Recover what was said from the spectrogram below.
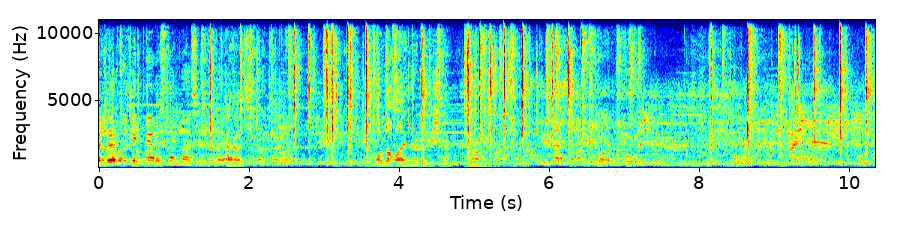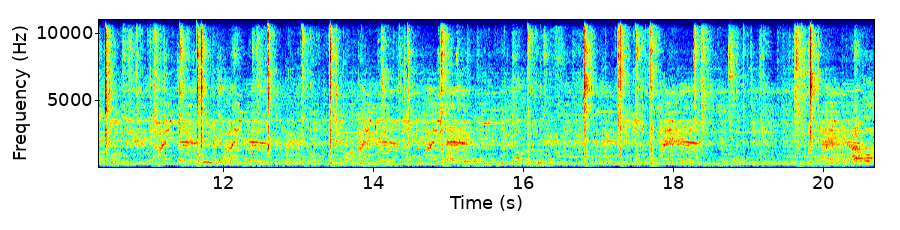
Orta bakıyorum tekmeye basmam lazımdı. Evet. Orada bayılırdım işte. O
